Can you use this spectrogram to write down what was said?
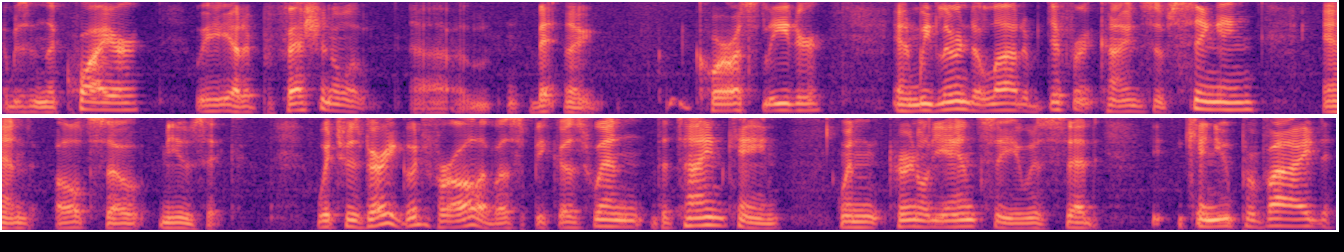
I was in the choir. We had a professional uh, chorus leader. And we learned a lot of different kinds of singing and also music, which was very good for all of us because when the time came when Colonel Yancey was said, can you provide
